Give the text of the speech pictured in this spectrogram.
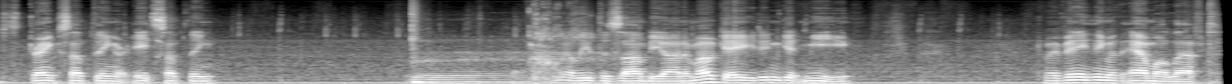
Just drank something or ate something. I'm gonna leave the zombie on him. Okay, he didn't get me. Do I have anything with ammo left?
